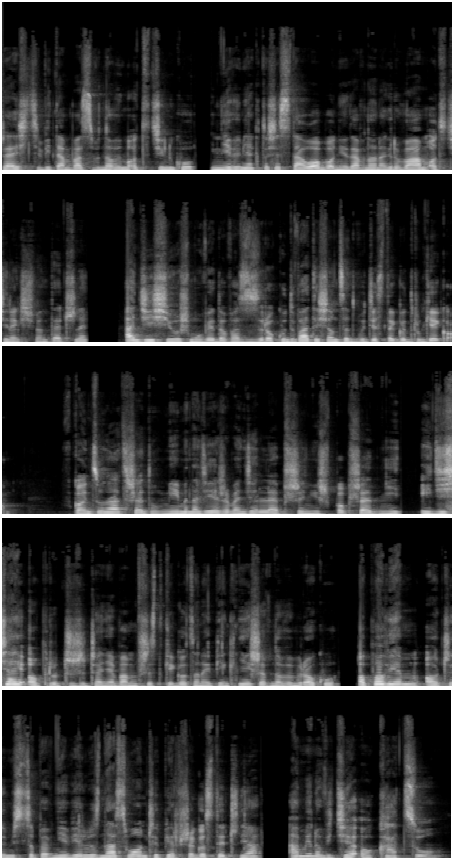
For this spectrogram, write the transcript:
cześć, witam Was w nowym odcinku. Nie wiem jak to się stało, bo niedawno nagrywałam odcinek świąteczny, a dziś już mówię do Was z roku 2022. W końcu nadszedł, miejmy nadzieję, że będzie lepszy niż poprzedni. I dzisiaj, oprócz życzenia Wam wszystkiego co najpiękniejsze w nowym roku, opowiem o czymś, co pewnie wielu z nas łączy 1 stycznia, a mianowicie o kacu.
